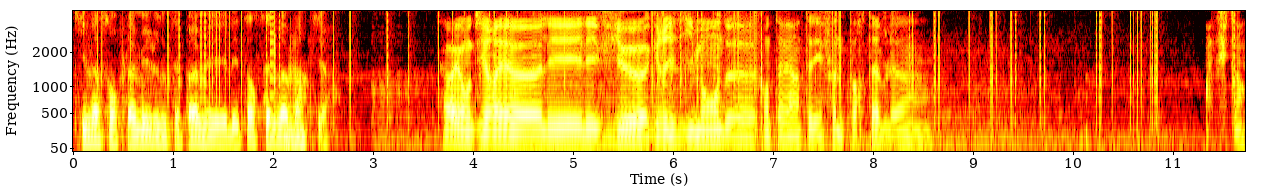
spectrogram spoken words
Qui va s'enflammer, je ne sais pas, mais l'étincelle va partir. Ah ouais, on dirait euh, les, les vieux euh, grésillements de quand t'avais un téléphone portable. Ah putain.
